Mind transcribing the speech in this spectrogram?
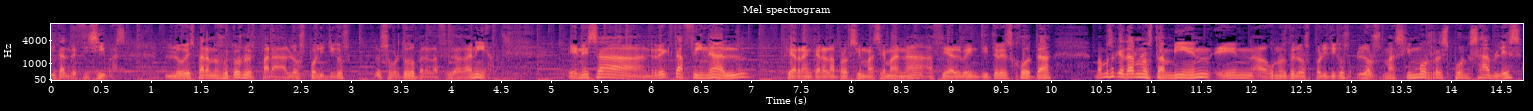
y tan decisivas. Lo es para nosotros, lo es para los políticos, lo sobre todo para la ciudadanía. En esa recta final que arrancará la próxima semana hacia el 23J, vamos a quedarnos también en algunos de los políticos, los máximos responsables,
